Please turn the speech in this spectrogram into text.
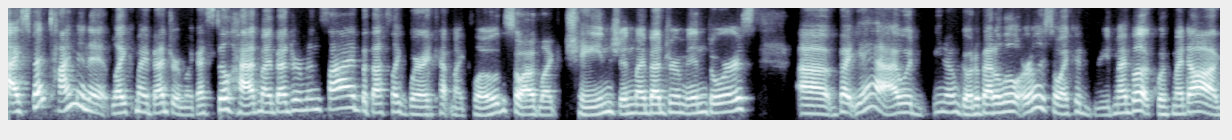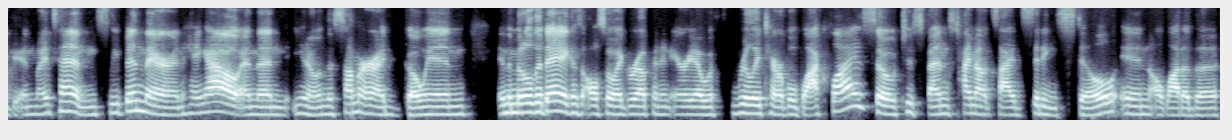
I spent time in it like my bedroom. Like I still had my bedroom inside, but that's like where I kept my clothes. So I would like change in my bedroom indoors. Uh, but yeah, I would, you know, go to bed a little early so I could read my book with my dog in my tent, and sleep in there and hang out. And then, you know, in the summer, I'd go in in the middle of the day because also I grew up in an area with really terrible black flies. So to spend time outside sitting still in a lot of the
